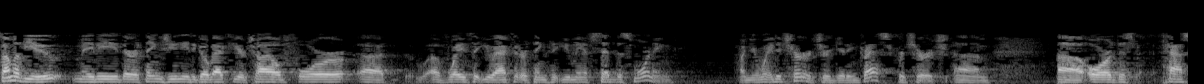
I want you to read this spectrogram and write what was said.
some of you, maybe there are things you need to go back to your child for, uh, of ways that you acted or things that you may have said this morning on your way to church or getting dressed for church. Um, uh, or this past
